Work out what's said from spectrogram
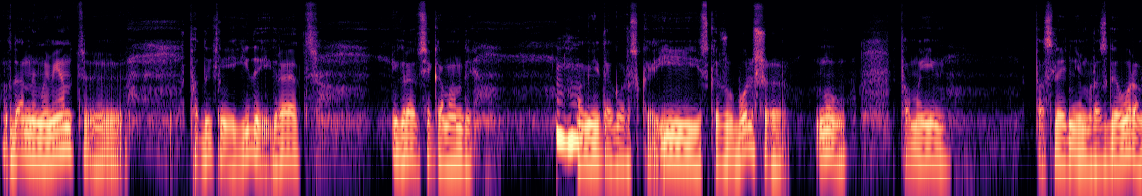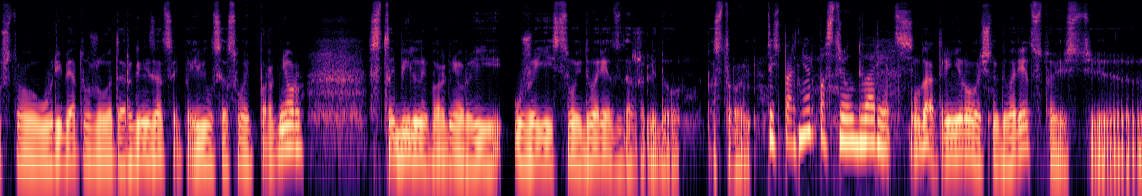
В данный момент под их эгидой играют, играют все команды угу. Магнитогорска. И скажу больше, ну, по моим последним разговорам, что у ребят уже в этой организации появился свой партнер, стабильный партнер, и уже есть свой дворец даже ледовый построен. То есть партнер построил дворец? Ну да, тренировочный дворец, то есть... Э,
